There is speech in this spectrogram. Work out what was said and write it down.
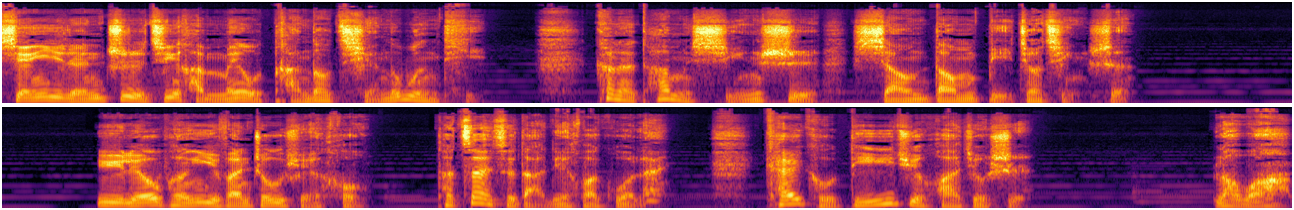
嫌疑人至今还没有谈到钱的问题，看来他们行事相当比较谨慎。与刘鹏一番周旋后，他再次打电话过来，开口第一句话就是：“老王，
